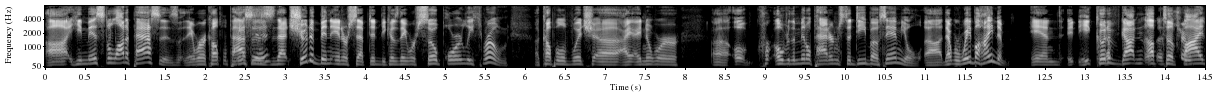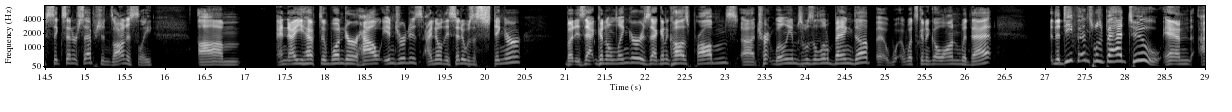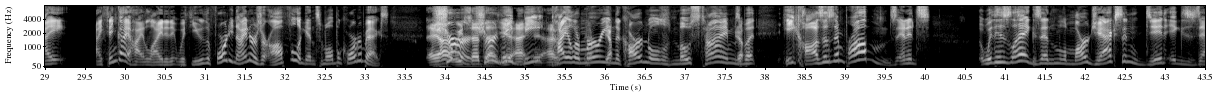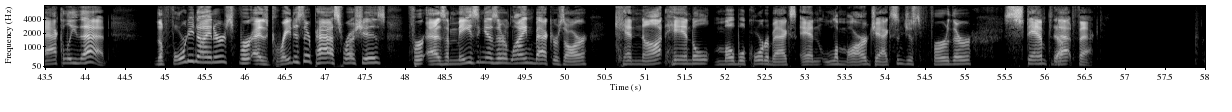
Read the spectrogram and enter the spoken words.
Uh, he missed a lot of passes. There were a couple passes that should have been intercepted because they were so poorly thrown. A couple of which uh, I, I, know were uh, over the middle patterns to Deebo Samuel uh, that were way behind him, and it, he could yep. have gotten up to true. five, six interceptions. Honestly, um, and now you have to wonder how injured is. I know they said it was a stinger, but is that going to linger? Is that going to cause problems? Uh, Trent Williams was a little banged up. Uh, what's going to go on with that? The defense was bad too, and I I think I highlighted it with you. The 49ers are awful against mobile quarterbacks. They sure, sure, that. they yeah, beat I, I, Kyler Murray yep. and the Cardinals most times, yep. but he causes them problems, and it's with his legs. And Lamar Jackson did exactly that. The 49ers, for as great as their pass rush is, for as amazing as their linebackers are, cannot handle mobile quarterbacks, and Lamar Jackson just further stamped yeah. that fact.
